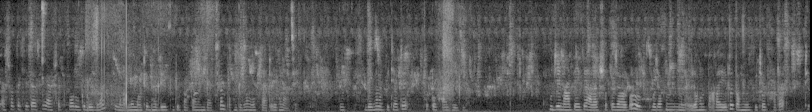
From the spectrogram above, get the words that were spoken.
এক সপ্তাহ খেতে আসেনি এক সপ্তাহ পর ওকে দেখলাম মানে আমরা মাঠের ধার দিয়ে পুটু পাকা আমি যাচ্ছিলাম, তখন দেখলাম ওর ফ্ল্যাটের ওখানে আছে। তো দেখলাম পিঠে একটা ছোট্ট ঘা হয়েছিল। খুঁজে না পেয়ে পেয়ে আর এক সপ্তাহ যাওয়ার পর ওর ও যখন মানে ও যখন পাড়া এলো, তখন পিঠের ঘাটা ঠিক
